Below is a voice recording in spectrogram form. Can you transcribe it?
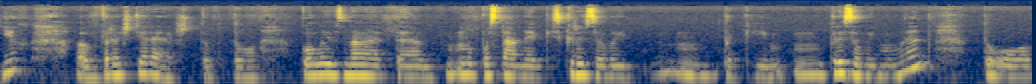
їх, врешті-решт. Тобто, коли, знаєте, ну, постане якийсь кризовий такий кризовий момент, то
